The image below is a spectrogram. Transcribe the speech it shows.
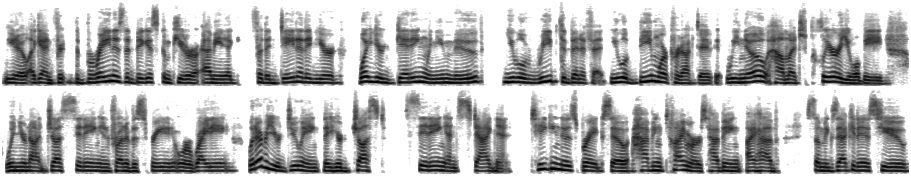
you know, again, the brain is the biggest computer. I mean, for the data that you're, what you're getting when you move, you will reap the benefit. You will be more productive. We know how much clearer you will be when you're not just sitting in front of a screen or writing, whatever you're doing, that you're just sitting and stagnant, taking those breaks. So having timers, having, I have some executives who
